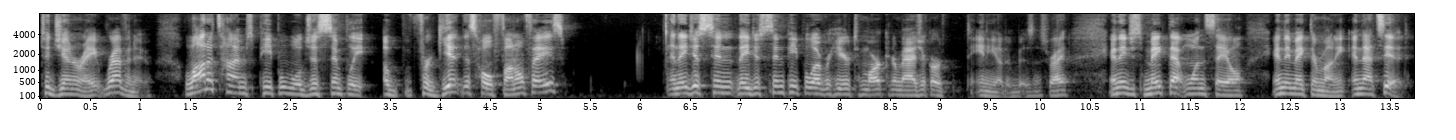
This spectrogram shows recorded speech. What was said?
to generate revenue. A lot of times people will just simply uh, forget this whole funnel phase and they just send they just send people over here to Marketer Magic or to any other business, right? And they just make that one sale and they make their money and that's it.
